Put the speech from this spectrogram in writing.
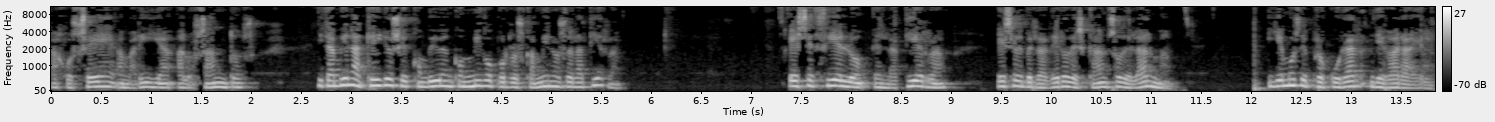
a José, a María, a los santos y también a aquellos que conviven conmigo por los caminos de la tierra. Ese cielo en la tierra es el verdadero descanso del alma y hemos de procurar llegar a él.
